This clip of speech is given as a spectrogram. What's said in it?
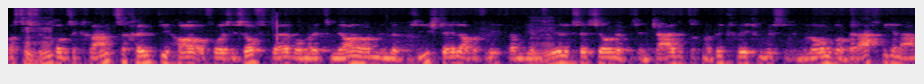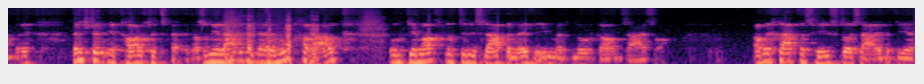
was das mhm. für Konsequenzen könnte haben auf unsere Software, wo wir jetzt im Januar etwas einstellen, aber vielleicht, wenn wir in der mhm. Frühlingssession etwas entscheiden, dass wir rückwirkend müssen im Lohn Berechnungen ändern, dann steht mir die Haare zu Berg. Also wir leben in dieser Wuchenwelt und die macht natürlich das Leben nicht immer nur ganz einfach. Aber ich glaube, das hilft uns auch über die,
